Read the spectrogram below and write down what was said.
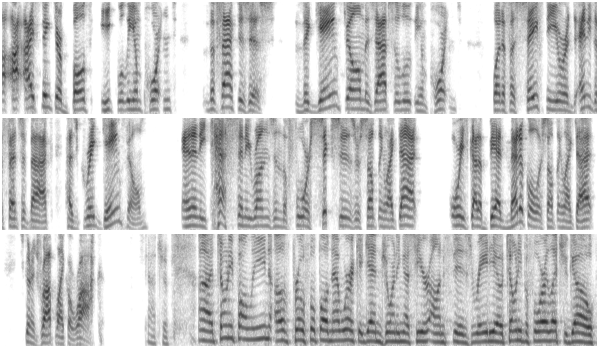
I, I think they're both equally important. The fact is this the game film is absolutely important. But if a safety or any defensive back has great game film and then he tests and he runs in the four sixes or something like that, or he's got a bad medical or something like that, he's going to drop like a rock. Gotcha. Uh, Tony Pauline of Pro Football Network, again, joining us here on Fizz Radio. Tony, before I let you go,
